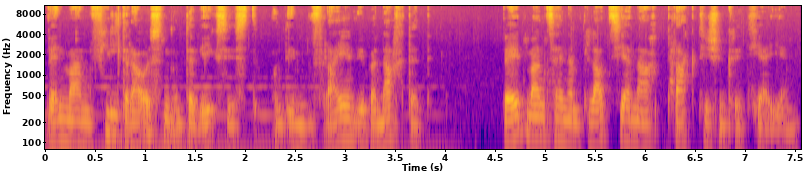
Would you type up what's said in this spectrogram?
Wenn man viel draußen unterwegs ist und im Freien übernachtet, wählt man seinen Platz ja nach praktischen Kriterien.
